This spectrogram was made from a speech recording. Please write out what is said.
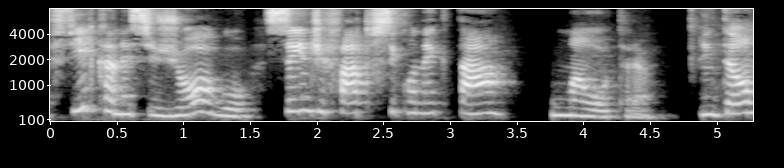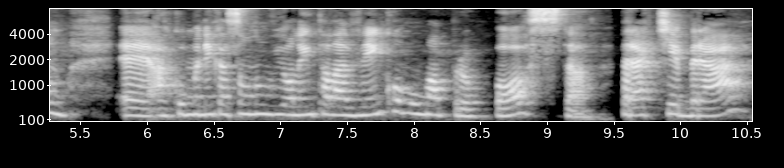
fica nesse jogo sem de fato se conectar uma outra. Então, é, a comunicação não violenta ela vem como uma proposta para quebrar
